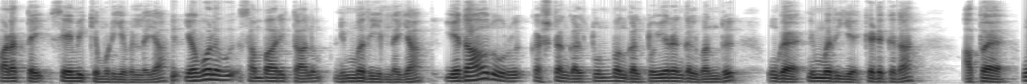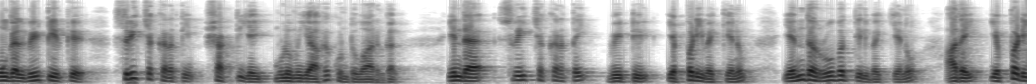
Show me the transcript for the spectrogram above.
பணத்தை சேமிக்க முடியவில்லையா? எவ்வளவு சம்பாதித்தாலும் நிம்மதி இல்லையா? ஏதாவது ஒரு கஷ்டங்கள் துன்பங்கள் துயரங்கள் வந்து உங்கள் நிம்மதியை கெடுக்குதா? அப்போ உங்கள் வீட்டிற்கு ஸ்ரீ சக்கரத்தின் சக்தியை முழுமையாக கொண்டு வாருங்கள். இந்த ஸ்ரீ சக்கரத்தை வீட்டில் எப்படி வைக்கணும் எந்த ரூபத்தில் வைக்கணும் அதை எப்படி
